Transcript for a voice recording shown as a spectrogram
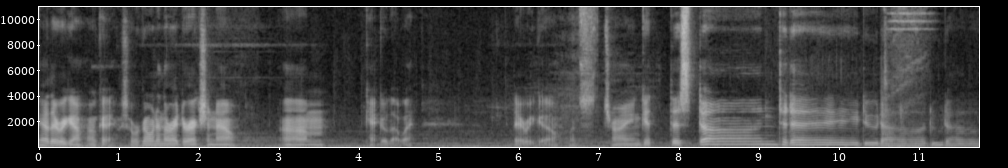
Yeah, there we go. Okay, so we're going in the right direction now. Um, can't go that way. There we go. Let's try and get this done today. Doo-da, doo-da.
